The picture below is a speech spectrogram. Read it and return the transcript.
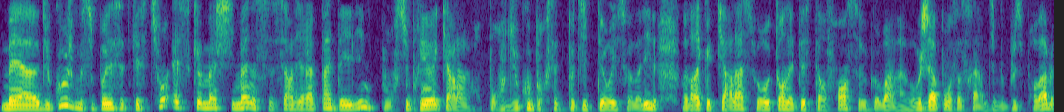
Mais euh, du coup, je me suis posé cette question est-ce que Mashima ne se servirait pas d'Aileen pour supprimer Carla? Alors, pour du coup, pour que cette petite théorie soit valide, il faudrait que Carla soit autant détestée en France que voilà, au Japon, ça serait un petit peu plus probable,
